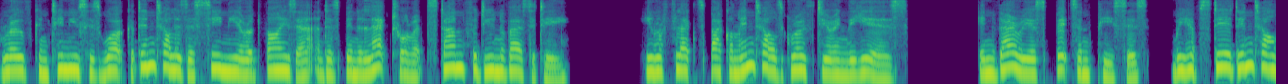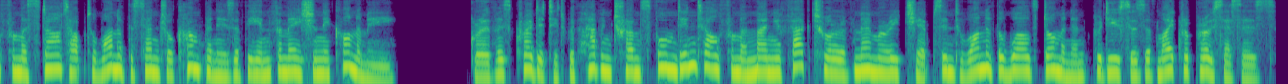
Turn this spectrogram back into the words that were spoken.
Grove continues his work at Intel as a senior advisor and has been a lecturer at Stanford University. He reflects back on Intel's growth during the years. In various bits and pieces, we have steered Intel from a startup to one of the central companies of the information economy. Grove is credited with having transformed Intel from a manufacturer of memory chips into one of the world's dominant producers of microprocessors.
